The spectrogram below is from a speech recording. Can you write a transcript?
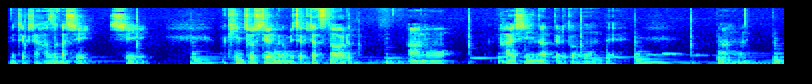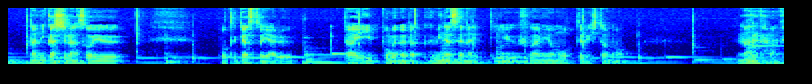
めちゃくちゃ恥ずかしいし緊張してるのがめちゃくちゃ伝わるあの配信になってると思うんであの何かしらそういうポッドキャストやる第一歩目が踏み出せないっていう不安に思ってる人のなんだろうね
